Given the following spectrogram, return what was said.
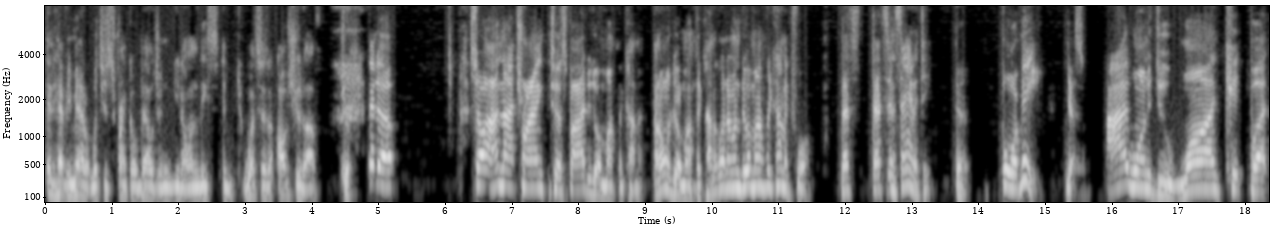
and heavy metal, which is Franco-Belgian, you know, at least what's an offshoot of. Sure. And uh, so I'm not trying to aspire to do a monthly comic. I don't want to do a monthly comic. What do I want to do a monthly comic for? That's that's insanity. Yeah. For me. Yes. I want to do one kick butt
